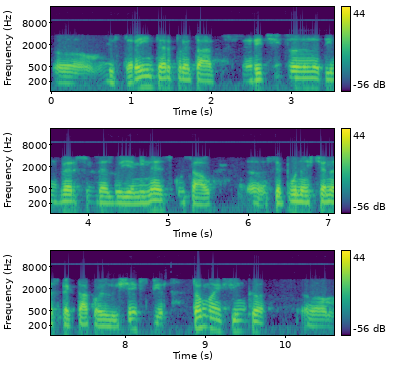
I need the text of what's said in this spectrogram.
uh, este reinterpretat, se recită din versurile lui Eminescu sau uh, se pune în scenă spectacolul lui Shakespeare, tocmai fiindcă, uh,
